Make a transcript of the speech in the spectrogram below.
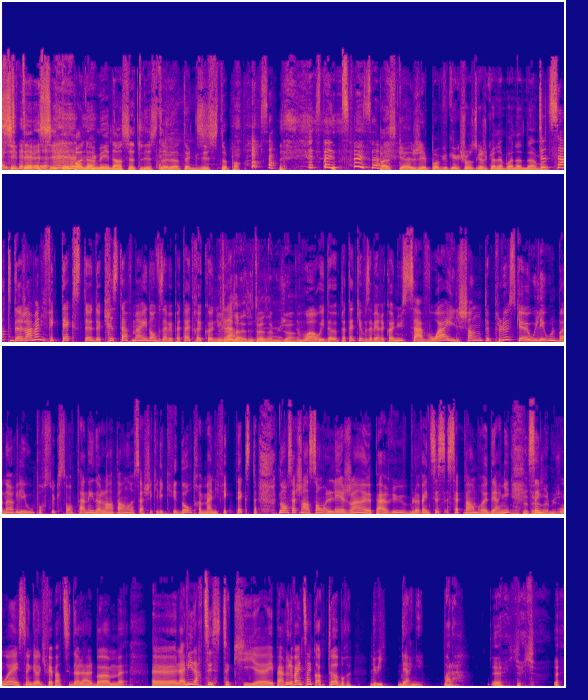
si, t'es si pas nommé dans cette liste-là, t'existes pas. C'est un petit peu ça. Parce que j'ai pas vu quelque chose que je connais pas là-dedans. Toutes sortes de gens. Magnifique texte de Christophe Maé, dont vous avez peut-être reconnu C'est la... très, c'est très amusant. Ouais, oui, peut-être que vous avez reconnu sa voix. Il chante plus que Où il est où, le bonheur, il est où. Pour ceux qui sont tannés de l'entendre, sachez qu'il écrit d'autres magnifiques textes, dont cette chanson Les gens, euh, parue le 26 septembre dernier. C'est très Sing- amusant. Ouais, single qui fait partie de l'album euh, La vie d'artiste, qui euh, est paru le 25 octobre, lui, dernier. Voilà.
